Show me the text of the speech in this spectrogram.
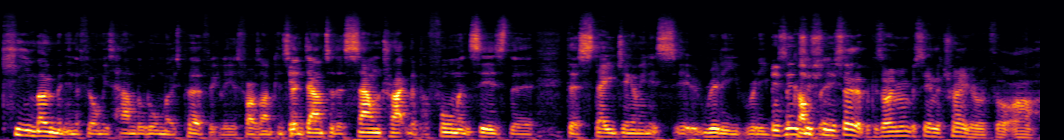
key moment in the film is handled almost perfectly as far as I'm concerned down to the soundtrack the performances the the staging. I mean it's it really really It's interesting you say that because I remember seeing the trailer and thought, oh,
